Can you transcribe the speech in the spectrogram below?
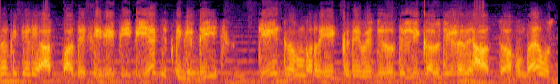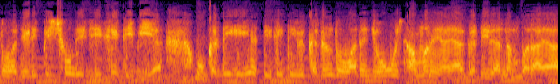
ਹੈ ਕਿ ਜਿਹੜੇ ਆਸ-ਪਾਸ ਦੇ ਸੀਸੀਟੀਵੀ ਹੈ ਜਿੱਥੇ ਗੱਡੀ ਗੇਟ ਨੰਬਰ 1 ਦੇ ਵਿੱਚ ਜਦੋਂ ਦਿੱਲੀ ਕੱਲ ਜਿਹੜਾ ਇਹ ਹਾਦਸਾ ਹੁੰਦਾ ਹੈ, ਉਸ ਤੋਂ ਬਾਅਦ ਜਿਹੜੀ ਪਿੱਛੋਂ ਦੀ ਸੀਸੀਟੀਵੀ ਹੈ, ਉਹ ਕੱਢੀ ਗਈ ਹੈ। ਸੀਸੀਟੀਵੀ ਕੱਢਣ ਤੋਂ ਬਾਅਦ ਜੋ ਕੁਝ ਸਾਹਮਣੇ ਆਇਆ, ਗੱਡੀ ਦਾ ਨੰਬਰ ਆਇਆ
